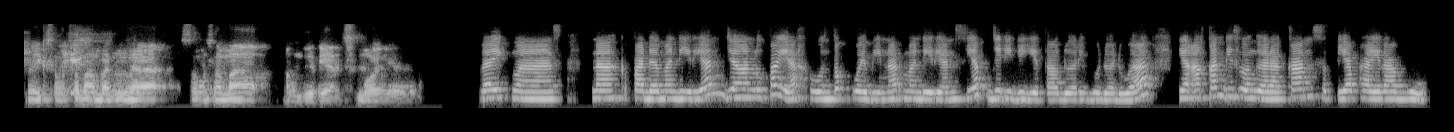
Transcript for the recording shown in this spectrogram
Baik, sama-sama Mbak Nia, sama-sama mandirian semuanya. Baik, Mas. Nah, kepada Mandirian, jangan lupa ya untuk webinar Mandirian Siap Jadi Digital 2022 yang akan diselenggarakan setiap hari Rabu,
